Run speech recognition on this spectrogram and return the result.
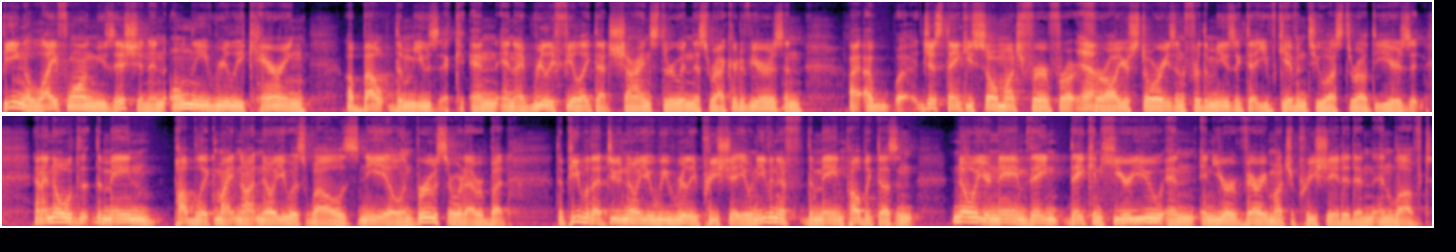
being a lifelong musician and only really caring about the music and and i really feel like that shines through in this record of yours and I, I just thank you so much for for, Yeah. for all your stories and for the music that you've given to us throughout the years. It, and I know the, the main public might not know you as well as Neil and Bruce or whatever, but the people that do know you, we really appreciate you. And even if the main public doesn't know your name, they they can hear you, and and you're very much appreciated and, and loved.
